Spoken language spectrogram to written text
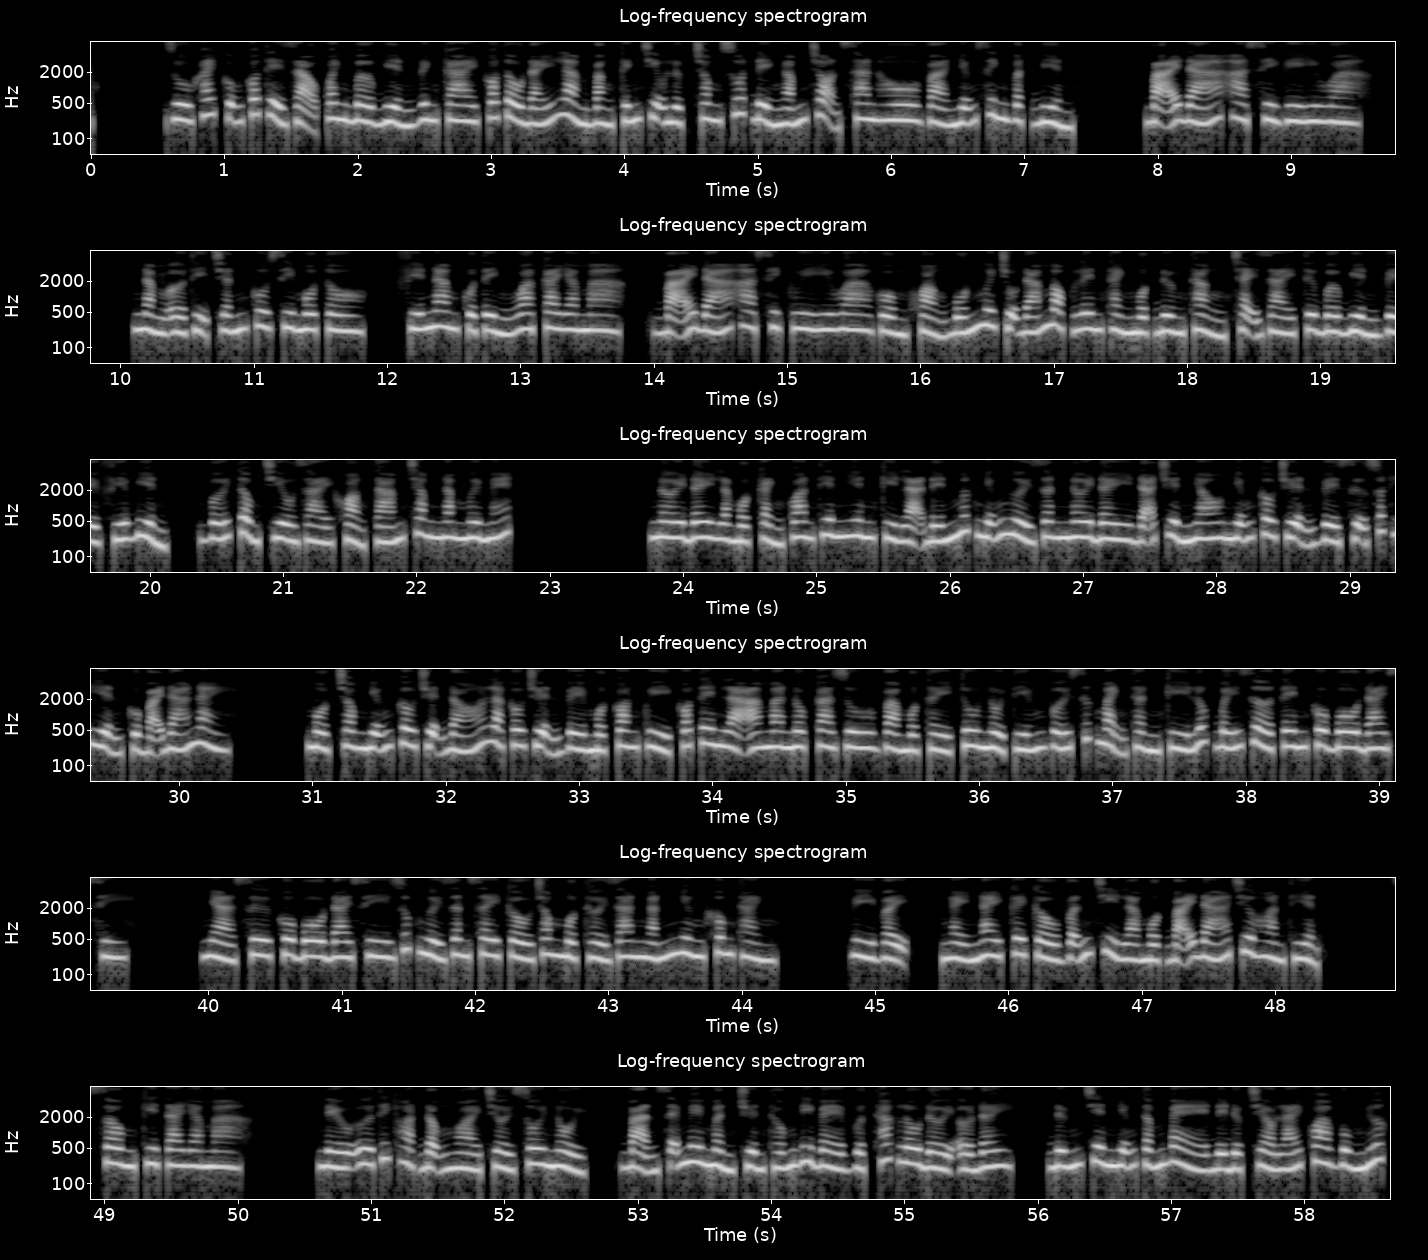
Du khách cũng có thể dạo quanh bờ biển Rinkai có tàu đáy làm bằng kính chịu lực trong suốt để ngắm trọn san hô và những sinh vật biển. Bãi đá Hashigiwa Nằm ở thị trấn Kushimoto, phía nam của tỉnh Wakayama, bãi đá Hashigiwa gồm khoảng 40 trụ đá mọc lên thành một đường thẳng chạy dài từ bờ biển về phía biển, với tổng chiều dài khoảng 850 mét. Nơi đây là một cảnh quan thiên nhiên kỳ lạ đến mức những người dân nơi đây đã truyền nhau những câu chuyện về sự xuất hiện của bãi đá này. Một trong những câu chuyện đó là câu chuyện về một con quỷ có tên là Amanokazu và một thầy tu nổi tiếng với sức mạnh thần kỳ lúc bấy giờ tên Kobo Daisy. Nhà sư Kobo Daisy giúp người dân xây cầu trong một thời gian ngắn nhưng không thành. Vì vậy, ngày nay cây cầu vẫn chỉ là một bãi đá chưa hoàn thiện. Sông Kitayama Nếu ưa thích hoạt động ngoài trời sôi nổi, bạn sẽ mê mẩn truyền thống đi bè vượt thác lâu đời ở đây, đứng trên những tấm bè để được trèo lái qua vùng nước.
